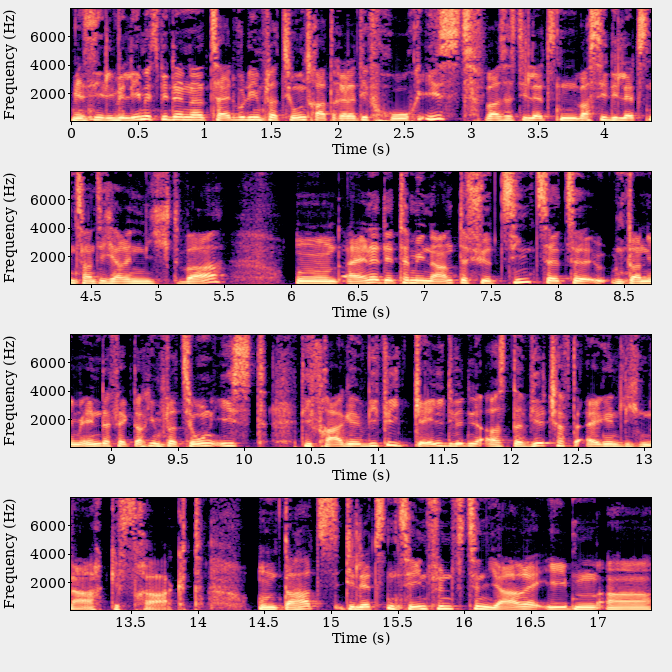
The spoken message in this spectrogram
Wir, wir leben jetzt wieder in einer Zeit, wo die Inflationsrate relativ hoch ist, was, es die letzten, was sie die letzten 20 Jahre nicht war. Und eine Determinante für Zinssätze und dann im Endeffekt auch Inflation ist die Frage, wie viel Geld wird aus der Wirtschaft eigentlich nachgefragt? Und da hat es die letzten 10, 15 Jahre eben äh,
